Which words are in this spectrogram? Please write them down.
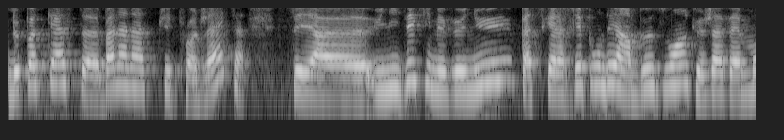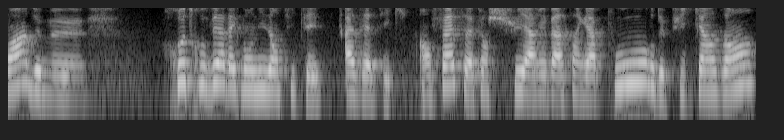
Le podcast euh, Banana Split Project, c'est une idée qui m'est venue parce qu'elle répondait à un besoin que j'avais moi de me retrouver avec mon identité asiatique. En fait, quand je suis arrivée à Singapour depuis 15 ans,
